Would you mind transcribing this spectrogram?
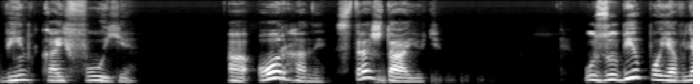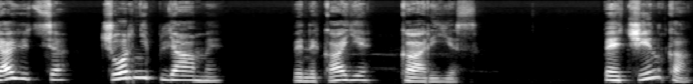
Він кайфує, а органи страждають. У зубів появляються чорні плями, виникає карієс. Печінка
